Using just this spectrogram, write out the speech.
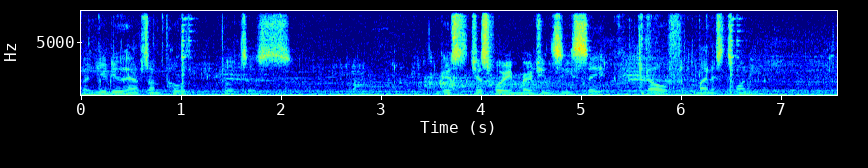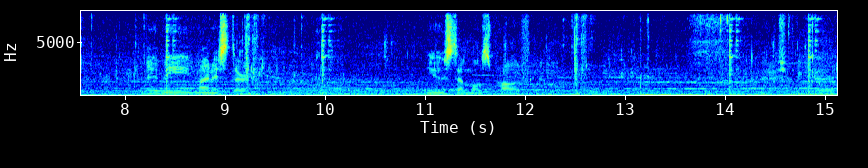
But you do have some potus. I guess just for emergency's sake. Health minus 20. Maybe minus 30. Use the most powerful. That should be good.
